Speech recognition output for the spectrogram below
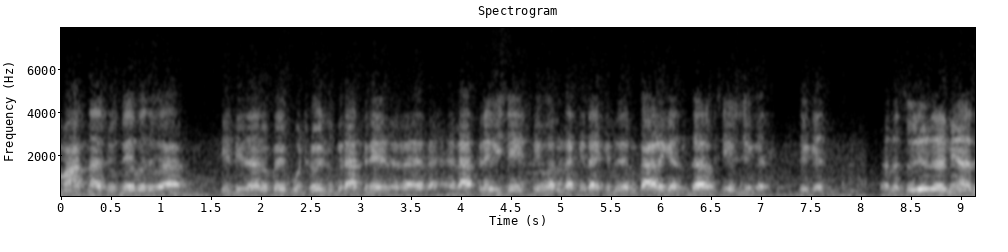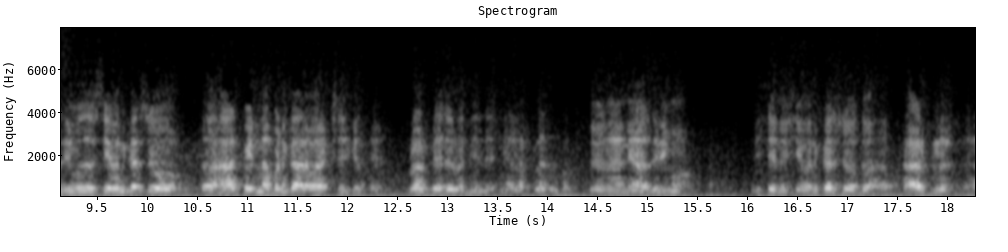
માણસ ના શોભે બધું આ? ખેતીદાર લોકોએ ગોઠવેલું કે રાત્રે રાત્રે વિશે સેવન રાખી રાખેલું એનું કારણ કે અંધારા સેવજો કે અને સૂર્યોદયની હાજરી બધું સેવન કરશો તો હાથ પેટના ભણકાર વાગશે કે છે. બ્લડ પ્રેશર વધી જશે સૂર્યોદયની હાજરીમાં. વિષયનું સેવન કરશો તો હાર્ટ બ્લડ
